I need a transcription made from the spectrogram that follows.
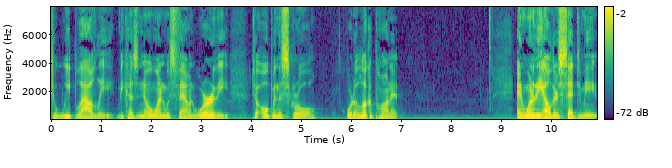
to weep loudly because no one was found worthy to open the scroll or to look upon it. And one of the elders said to me,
